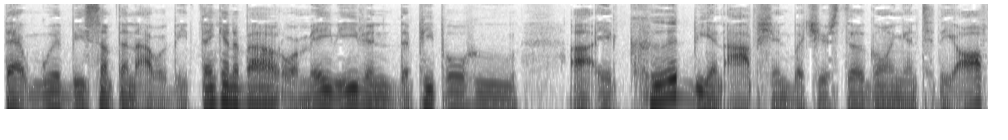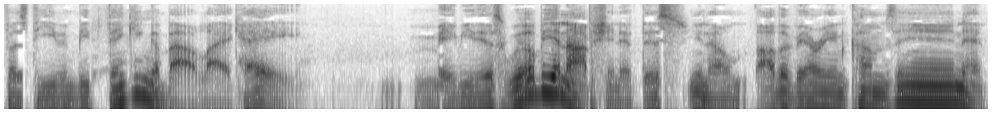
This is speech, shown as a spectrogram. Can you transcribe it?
that would be something I would be thinking about, or maybe even the people who uh, it could be an option, but you're still going into the office to even be thinking about, like, hey, maybe this will be an option if this, you know, other variant comes in, and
